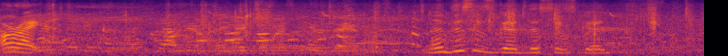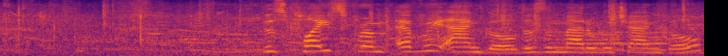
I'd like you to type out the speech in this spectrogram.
All right. No, this is good. This is good. This place from every angle, doesn't matter which angle,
